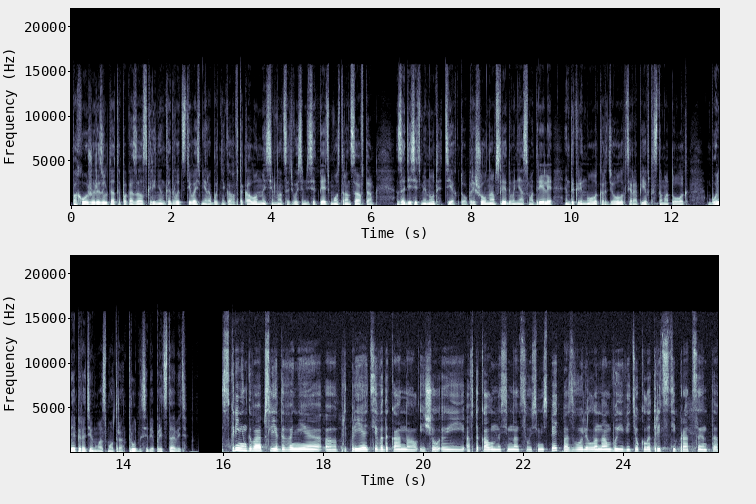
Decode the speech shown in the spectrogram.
Похожие результаты показал скрининг 28 работников автоколонны 1785 Мост Трансавто. За 10 минут тех, кто пришел на обследование, осмотрели эндокринолог, кардиолог, терапевт, стоматолог. Более оперативного осмотра трудно себе представить. Скрининговое обследование э, предприятия «Водоканал» еще и автоколонна 1785 позволило нам выявить около 30%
